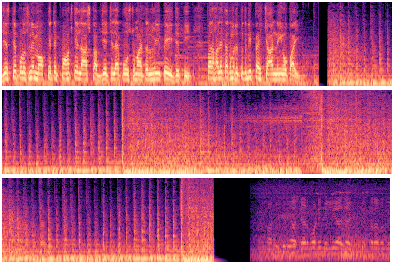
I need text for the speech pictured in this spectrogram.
ਜਿਸ ਤੇ ਪੁਲਿਸ ਨੇ ਮੌਕੇ ਤੇ ਪਹੁੰਚ ਕੇ ਲਾਸ਼ ਕਬਜ਼ੇ 'ਚ ਲੈ ਪੋਸਟਮਾਰਟਮ ਲਈ ਭੇਜ ਦਿੱਤੀ, ਪਰ ਹਾਲੇ ਤੱਕ ਮ੍ਰਿਤਕ ਦੀ ਪਛਾਣ ਨਹੀਂ ਹੋ ਪਾਈ। ਸਾਡੀ ਆ ਡੈਡ ਬੋਡੀ ਮਿਲੀ ਆ ਜਾਂ ਕਿਸ ਤਰ੍ਹਾਂ ਬੰਦੇ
